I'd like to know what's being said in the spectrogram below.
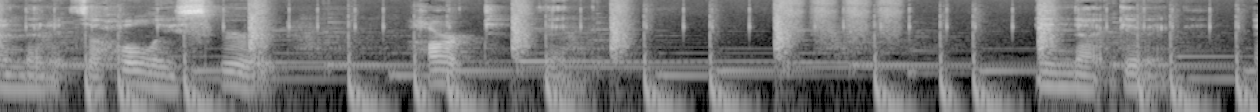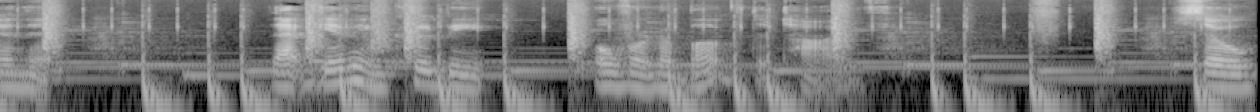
and that it's a Holy Spirit heart giving could be over and above the tithe. So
